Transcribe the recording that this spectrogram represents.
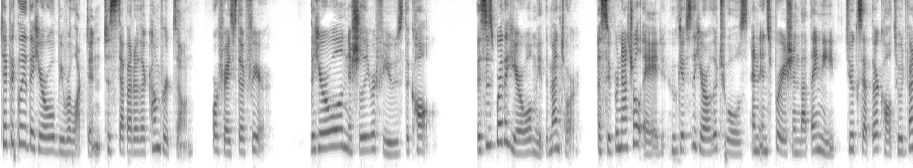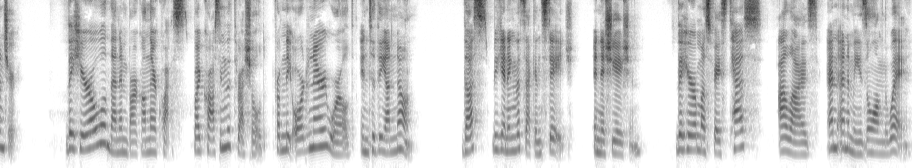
Typically, the hero will be reluctant to step out of their comfort zone or face their fear. The hero will initially refuse the call. This is where the hero will meet the mentor, a supernatural aid who gives the hero the tools and inspiration that they need to accept their call to adventure. The hero will then embark on their quest by crossing the threshold from the ordinary world into the unknown. thus beginning the second stage initiation. The hero must face tests, allies, and enemies along the way.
